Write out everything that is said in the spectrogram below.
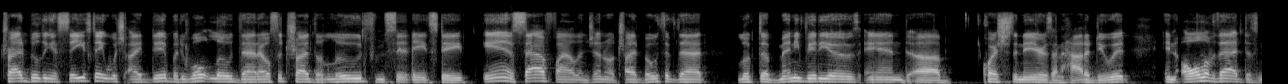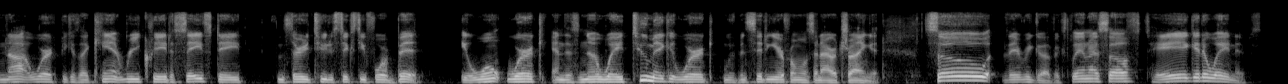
tried building a save state, which I did, but it won't load that. I also tried the load from save state and a SAV file in general. Tried both of that. Looked up many videos and uh, questionnaires on how to do it, and all of that does not work because I can't recreate a save state from 32 to 64 bit. It won't work, and there's no way to make it work. We've been sitting here for almost an hour trying it. So there we go. I've explained myself. Take it away, Nips.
